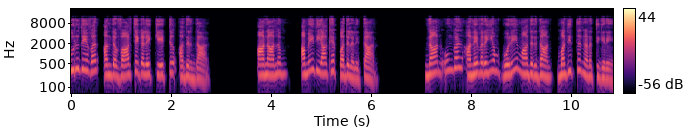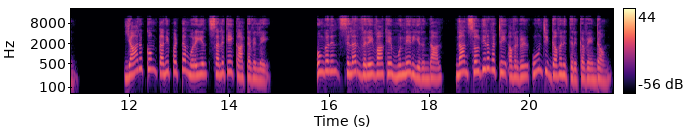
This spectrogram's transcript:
குருதேவர் அந்த வார்த்தைகளைக் கேட்டு அதிர்ந்தார். ஆனாலும் அமைதியாக பதிலளித்தார். நான் உங்கள் அனைவரையும் ஒரே மாதிரிதான் மதித்து நடத்துகிறேன். யாருக்கும் தனிப்பட்ட முறையில் சலுகை காட்டவில்லை. உங்களில் சிலர் விரைவாக முன்னேறியிருந்தால் நான் சொல்கிறவற்றை அவர்கள் ஊன்றி கவனித்திருக்க வேண்டும்.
